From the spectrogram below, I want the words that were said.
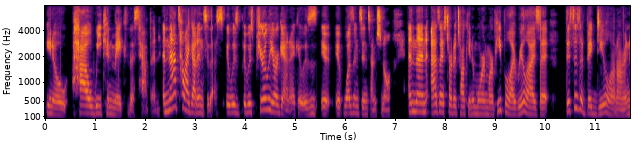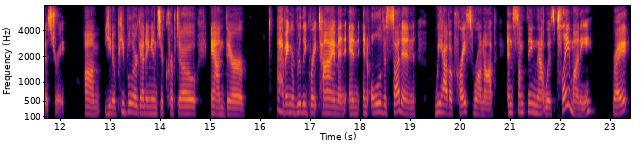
you know how we can make this happen. And that's how i got into this. It was it was purely organic. It was it, it wasn't intentional. And then as i started talking to more and more people i realized that this is a big deal in our industry. Um, you know people are getting into crypto and they're having a really great time and and and all of a sudden we have a price run up and something that was play money, right,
